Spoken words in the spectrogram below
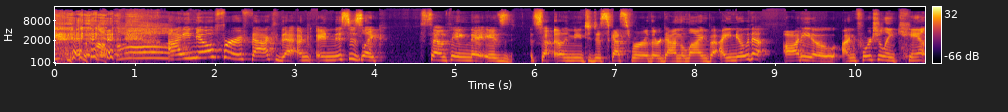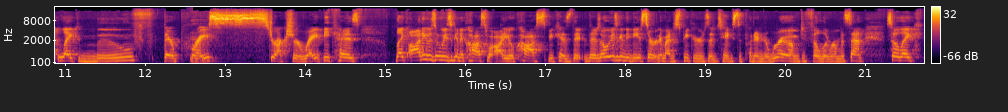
I know for a fact that, and this is like something that is I need to discuss further down the line, but I know that audio unfortunately can't like move their hmm. price mm. structure, right? Because like audio is always going to cost what audio costs because th- there's always going to be a certain amount of speakers that it takes to put in a room to fill the room with sound. So like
